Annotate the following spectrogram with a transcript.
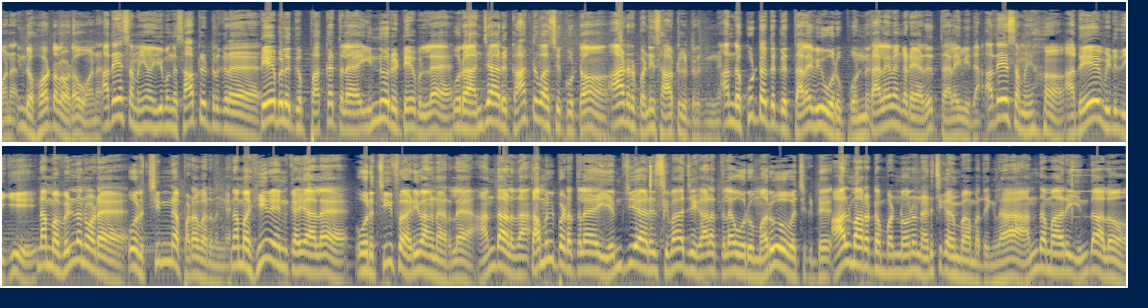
ஓனர் இந்த ஹோட்டலோட ஓனர் அதே சமயம் இவங்க சாப்பிட்டுட்டு இருக்கிற டேபிளுக்கு பக்கத்துல இன்னொரு டேபிள்ல ஒரு அஞ்சாறு காட்டுவாசி கூட்டம் ஆர்டர் பண்ணி சாப்பிட்டுட்டு இருக்குங்க. அந்த கூட்டத்துக்கு தலைவி ஒரு பொண்ணு. தலைவன் கிடையாது தலைவி தான் அதே சமயம் அதே விடுதிக்கு நம்ம வில்லனோட ஒரு சின்ன படம் வருதுங்க. நம்ம ஹீரோயின் கையால ஒரு சீஃப் அடி வாங்கினார்ல அந்த ஆளு தான். தமிழ் படத்துல எம்ஜிஆர் சிவாஜி காலத்துல ஒரு மருவை வச்சுக்கிட்டு ஆள் மாறாட்டம் பண்ணோம்னு நடிச்சு கிளம்பா பாத்தீங்களா? அந்த மாதிரி இருந்தாலும்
